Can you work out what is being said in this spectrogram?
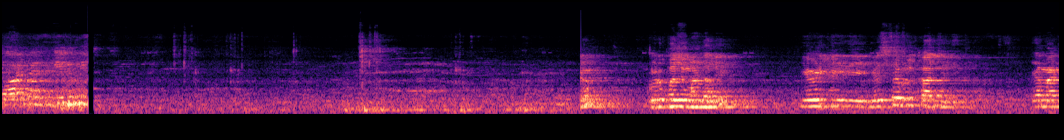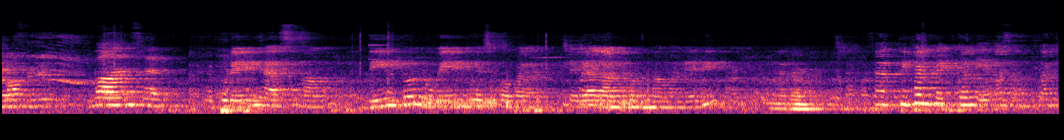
God has given me గుడిపల్లి మండలి. ఈవిడికి ఇది వెజిటబుల్ కార్డ్ ఇది. ఏం ఎట్లా ఉంది ఇది? బాగుంది సార్. ఇప్పుడు ఏం చేస్తున్నావు? దీంట్లో నువ్వేం చేసుకోగల చేయాలనుకుంటున్నావు అనేది. సార్ టిఫిన్ పెట్టుకొని ఏదో సంసారం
